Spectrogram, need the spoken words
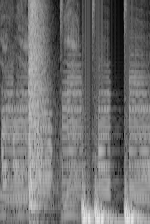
yeah, yeah, yeah.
